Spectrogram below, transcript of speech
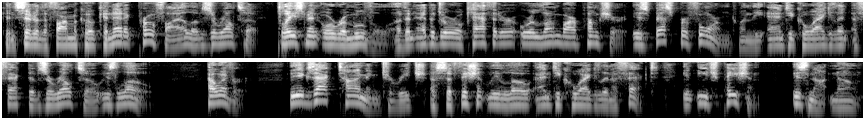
Consider the pharmacokinetic profile of Xarelto. Placement or removal of an epidural catheter or lumbar puncture is best performed when the anticoagulant effect of Xarelto is low. However, the exact timing to reach a sufficiently low anticoagulant effect in each patient is not known.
